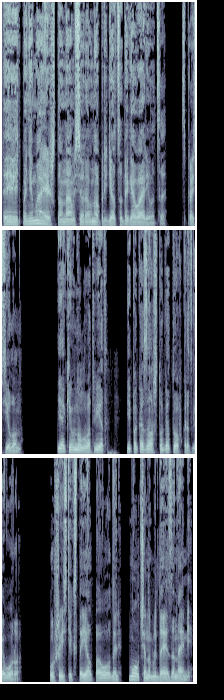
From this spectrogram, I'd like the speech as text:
«Ты ведь понимаешь, что нам все равно придется договариваться?» — спросил он. Я кивнул в ответ и показал, что готов к разговору. Пушистик стоял поодаль, молча наблюдая за нами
